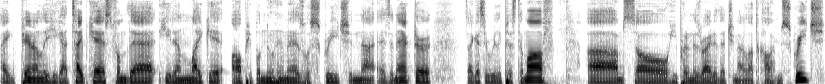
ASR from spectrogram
I, apparently he got typecast from that. He didn't like it. All people knew him as was Screech and not as an actor. So I guess it really pissed him off. Um, so he put in his rider that you're not allowed to call him Screech.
